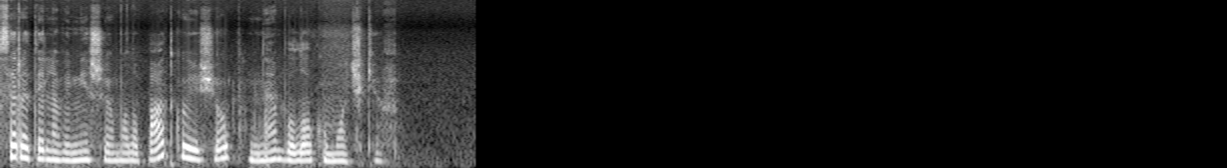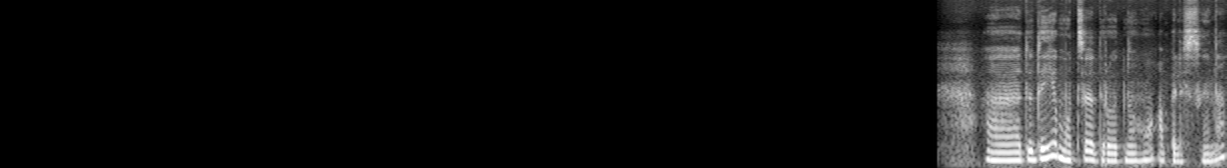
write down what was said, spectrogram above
Все ретельно вимішуємо лопаткою, щоб не було комочків. Додаємо цедру одного апельсина,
